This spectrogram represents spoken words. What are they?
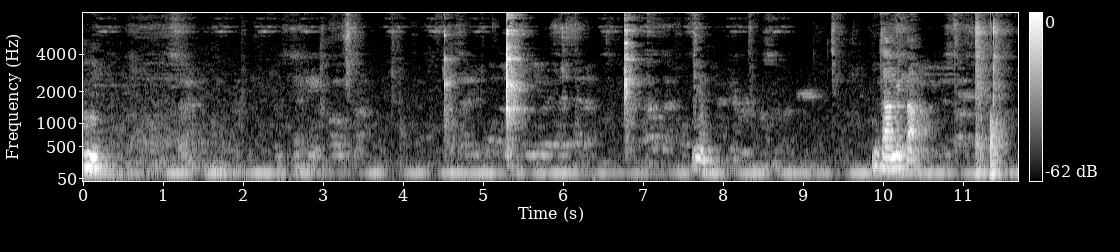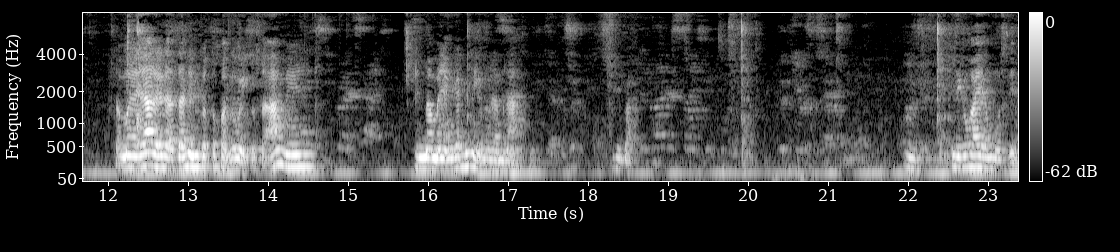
Mm. Dami pa. Sa mangyayari, dadalhin ko to pag uwi ko sa amin. And mamayang gabi may ulam na ako. Diba? Mm. Hindi ko kaya ubusin.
